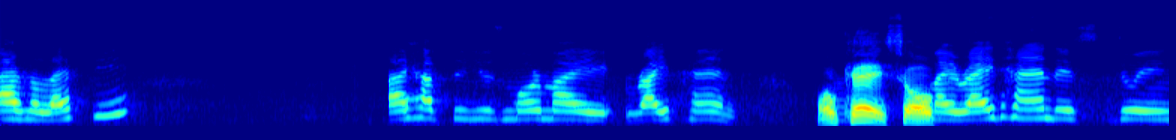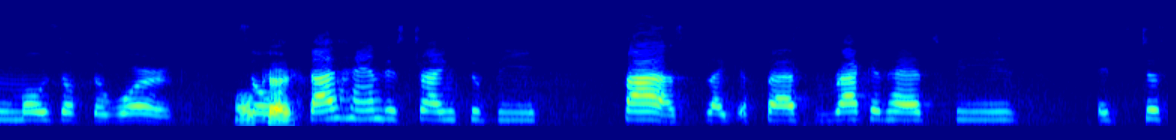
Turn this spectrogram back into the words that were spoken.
as a lefty, I have to use more my right hand. Okay, so My right hand is doing most of the work. Okay. So that hand is trying to be fast, like a fast racket head speed. It's just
